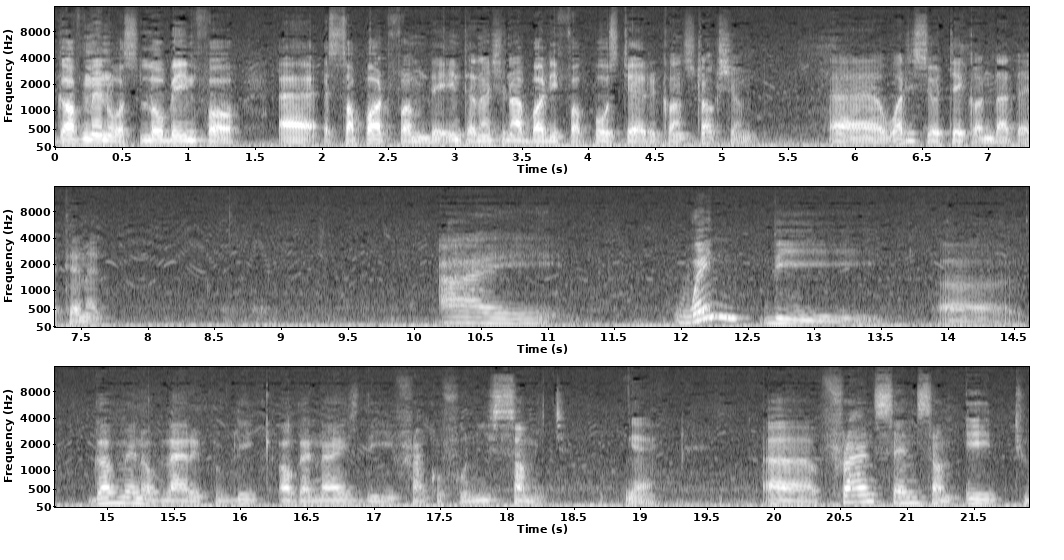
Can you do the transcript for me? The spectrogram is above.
government was lobbying for uh, support from the international body for post reconstruction. Uh, what is your take on that, uh, Kenneth? I, when the uh, government of La République organized the Francophonie Summit, Yeah. uh, France sent some aid to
